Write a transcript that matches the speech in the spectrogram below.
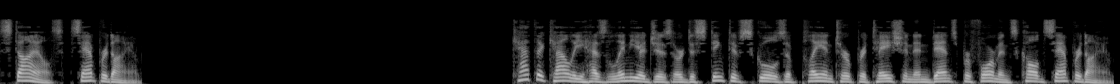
Styles, Sampradayam Kathakali has lineages or distinctive schools of play interpretation and dance performance called Sampradayam.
